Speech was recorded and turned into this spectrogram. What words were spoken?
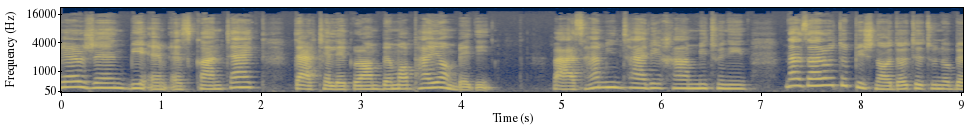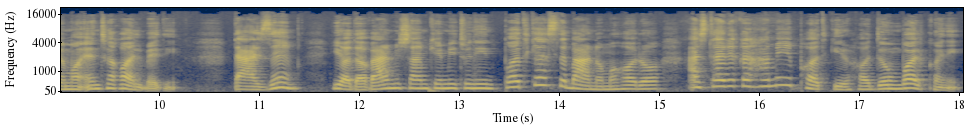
Persian BMS Contact در تلگرام به ما پیام بدین. و از همین طریق هم می‌تونین نظرات و پیشنهاداتتون رو به ما انتقال بدین. در ضمن یادآور میشم که می‌تونین پادکست برنامه ها رو از طریق همه پادگیرها دنبال کنید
